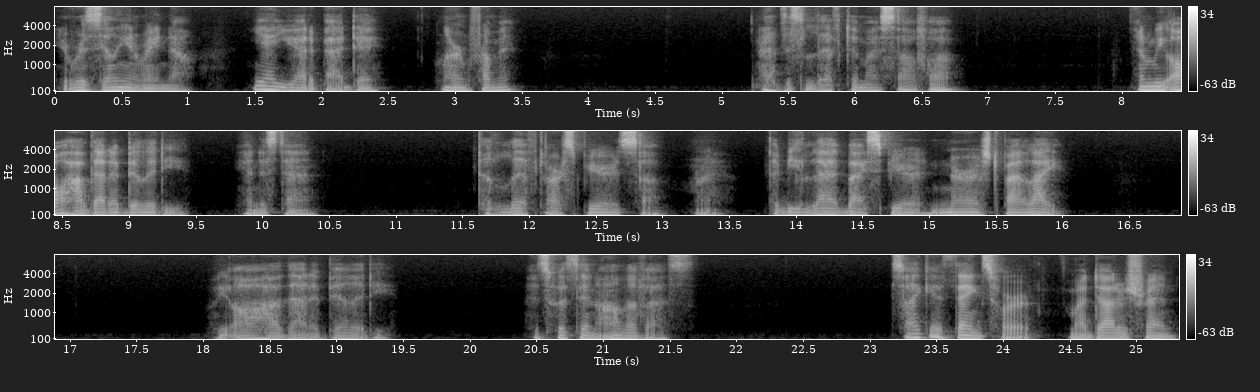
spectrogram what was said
You're resilient right now. Yeah, you had a bad day. Learn from it. And I just lifted myself up. And we all have that ability, you understand? To lift our spirits up, right? To be led by spirit, nourished by light. We all have that ability. It's within all of us. So I give thanks for my daughter's friend,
